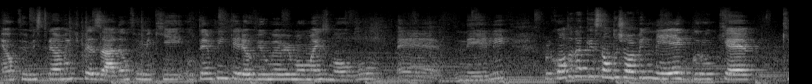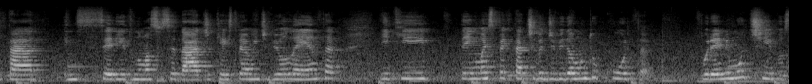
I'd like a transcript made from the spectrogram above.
é um filme extremamente pesado, é um filme que o tempo inteiro eu vi o meu irmão mais novo é, nele, por conta da questão do jovem negro que é que tá inserido numa sociedade que é extremamente violenta e que tem uma expectativa de vida muito curta, por N motivos.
